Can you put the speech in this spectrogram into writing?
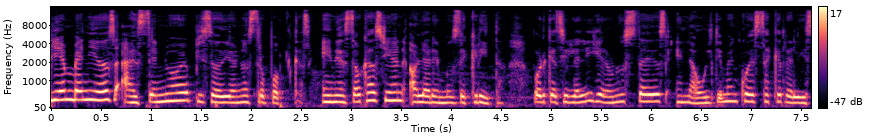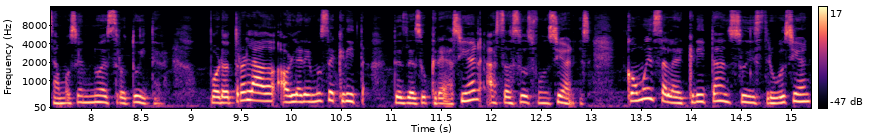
Bienvenidos a este nuevo episodio de nuestro podcast. En esta ocasión hablaremos de Krita, porque así lo eligieron ustedes en la última encuesta que realizamos en nuestro Twitter. Por otro lado, hablaremos de Krita, desde su creación hasta sus funciones, cómo instalar Krita en su distribución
